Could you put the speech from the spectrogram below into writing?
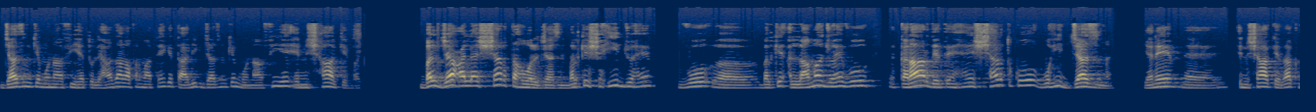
जज्म के मुनाफी है तो लिहाजा आप फरमाते हैं कि तालीक जज्म के मुनाफी है इंशा के वक्त बल जल शर्त जज्म, बल्कि शहीद जो है, वो बल्कि अल्लामा जो है, वो करार देते हैं शर्त को वही जज्म। यानी इंशा के वक्त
